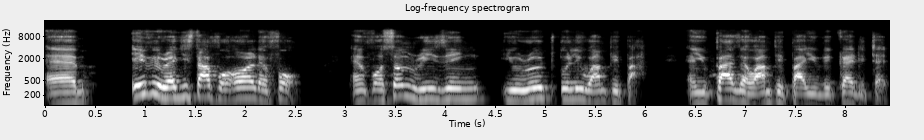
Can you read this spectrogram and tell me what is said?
Um, if you register for all the four, and for some reason you wrote only one paper, and you pass the one paper, you'll be credited.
